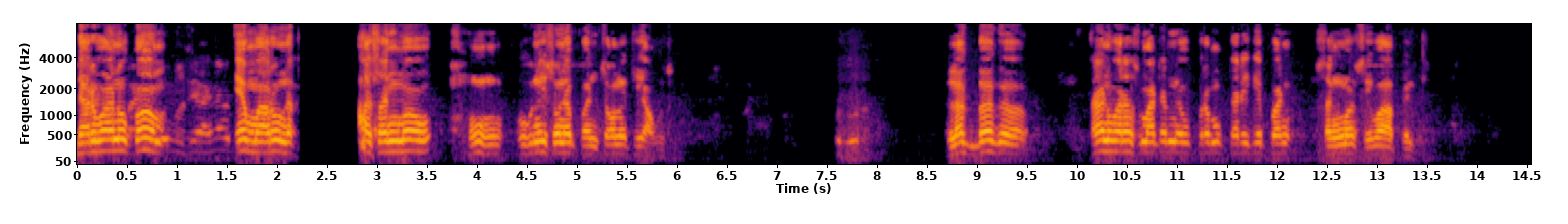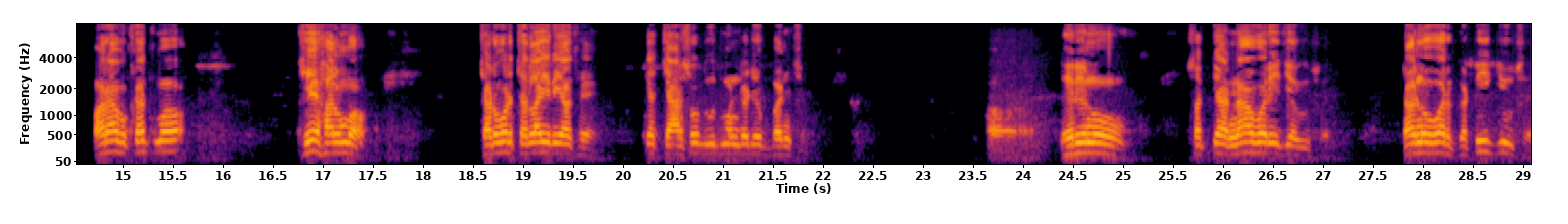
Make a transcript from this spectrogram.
ડરવાનું કામ એ મારું નથી. આ સંઘમાં હું ઓગણીસો ને પંચાણું થી આવું છું. લગભગ ત્રણ વર્ષ માટે મેં ઉપપ્રમુખ તરીકે પણ સંઘમાં સેવા આપેલી. મારા વખતમાં જે હાલમાં ચળવળ ચલાવી રહ્યા છે કે ચારસો દૂધ મંડળીઓ બંધ છે. ડેરીનું સત્યા ના વરી જેવું છે. ટર્નઓવર ઘટી ગયું છે.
